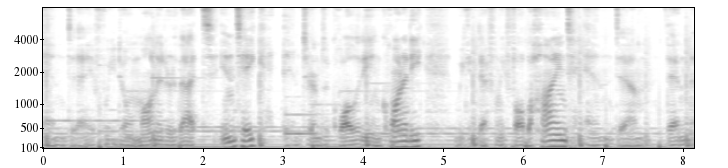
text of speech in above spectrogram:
And uh, if we don't monitor that intake in terms of quality and quantity, we can definitely fall behind and um, then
